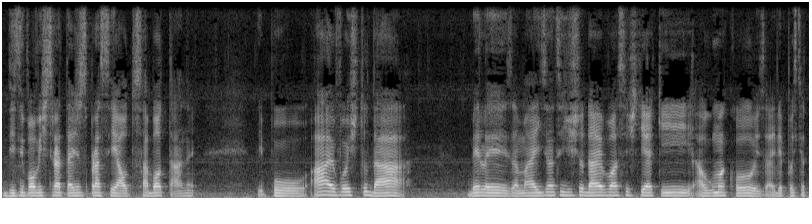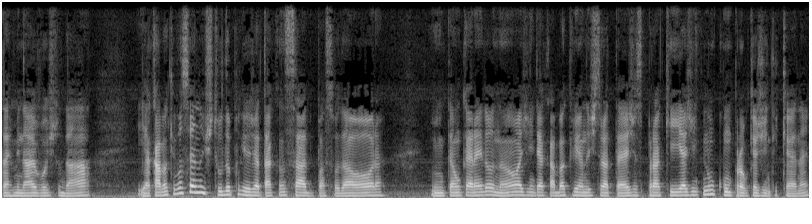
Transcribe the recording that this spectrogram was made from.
desenvolve estratégias para se auto-sabotar, né? Tipo, ah, eu vou estudar, beleza, mas antes de estudar eu vou assistir aqui alguma coisa. Aí depois que eu terminar eu vou estudar. E acaba que você não estuda porque já está cansado, passou da hora. Então, querendo ou não, a gente acaba criando estratégias para que a gente não cumpra o que a gente quer, né?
